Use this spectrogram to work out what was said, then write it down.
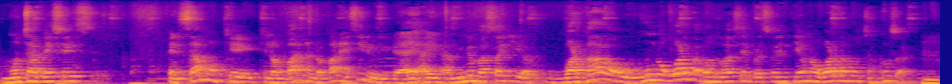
muchas veces pensamos que, que los, van, los van a decir. Y hay- hay- a mí me pasa que yo guardaba, uno guarda cuando va a ser proceso de identidad, uno guarda muchas cosas. mm.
